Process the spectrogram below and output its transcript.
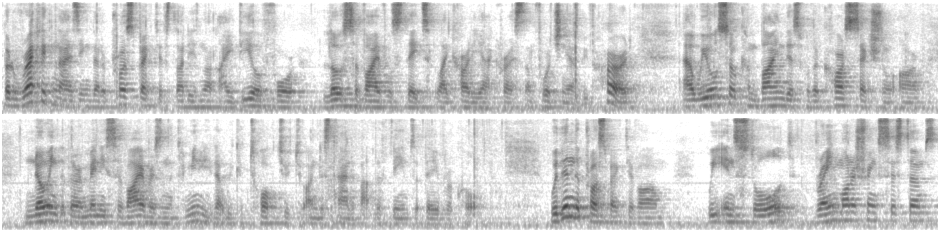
but recognizing that a prospective study is not ideal for low survival states like cardiac arrest, unfortunately, as we've heard, uh, we also combined this with a cross-sectional arm knowing that there are many survivors in the community that we could talk to to understand about the themes that they've recalled. Within the prospective arm, we installed brain monitoring systems,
